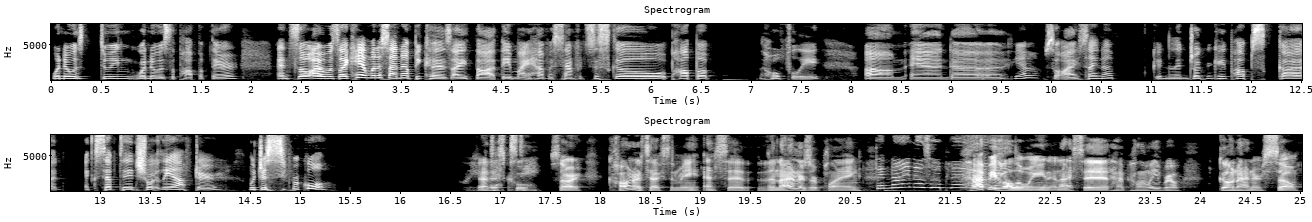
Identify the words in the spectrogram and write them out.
when it was doing when it was the pop up there. And so I was like, "Hey, I'm going to sign up because I thought they might have a San Francisco pop up hopefully." Um and uh yeah, so I signed up and then Drunken Cake Pops got accepted shortly after, which is super cool. That is cool. Sorry, Connor texted me and said the Niners are playing. The Niners are playing. Happy Halloween. And I said, Happy Halloween, bro. Go Niners. So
